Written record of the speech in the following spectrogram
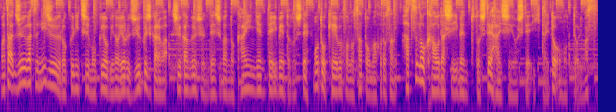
また、10月26日木曜日の夜19時からは、週刊文春電子版の会員限定イベントとして、元警部補の佐藤誠さん初の顔出しイベントとして配信をしていきたいと思っております。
